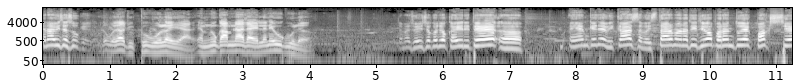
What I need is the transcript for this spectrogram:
એના વિશે શું કહે તો બધા જુઠ્ઠું બોલે યાર. એમનું કામ ના થાય એટલે એવું બોલે. તમે જોઈ શકો છો કઈ રીતે એમ કે જે વિકાસ વિસ્તારમાં નથી થયો પરંતુ એક પક્ષ છે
